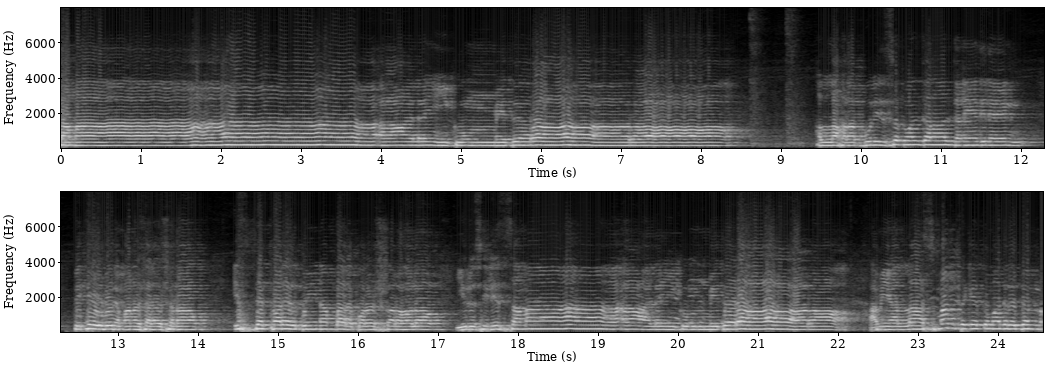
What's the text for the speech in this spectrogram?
সামা عليكم مدرارا আল্লাহ রাব্বুল ইজ্জত ওয়াল জালাল জানিয়ে দিলেন পৃথিবীর মানুষেরা শোনাও ইস্তেগফারের দুই নাম্বার পুরস্কার হলো ইউরসিলিস সামা আলাইকুম মিদরারা আমি আল্লাহ আসমান থেকে তোমাদের জন্য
